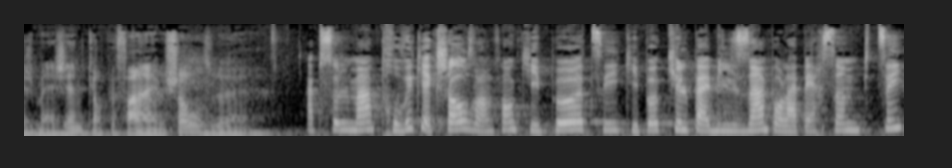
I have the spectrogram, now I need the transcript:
j'imagine qu'on peut faire la même chose. Là. Absolument. Trouver quelque chose, dans le fond, qui est pas, qui est pas culpabilisant pour la personne. Puis, tu sais,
